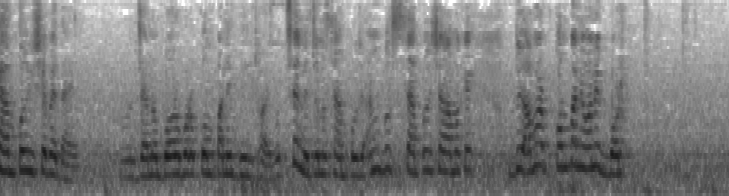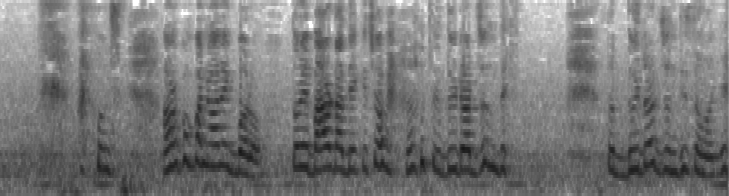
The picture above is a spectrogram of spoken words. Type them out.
স্যাম্পল হিসেবে দেয়। যেন বড় বড় কোম্পানি বিল্ড হয়, বুঝছেন? এর জন্য স্যাম্পল আমি বলছি স্যাম্পল হিসেবে আমাকে আমার কোম্পানি অনেক বড়। আমার কোম্পানি অনেক বড়। তোর এই বারোটা দিয়ে কিছু হবে তুই দুই ডর্জন দে তো দুই ডর্জন দিস আমাকে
